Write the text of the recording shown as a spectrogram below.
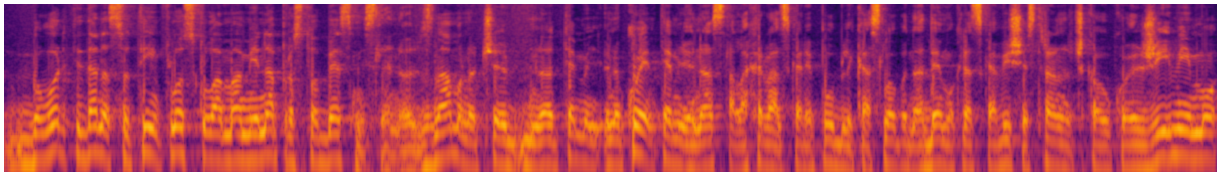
govoriti danas o tim floskulama mi je naprosto besmisleno. Znamo na, na, temelju, na kojem temelju je nastala Hrvatska republika, slobodna, demokratska, višestranačka u kojoj živimo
